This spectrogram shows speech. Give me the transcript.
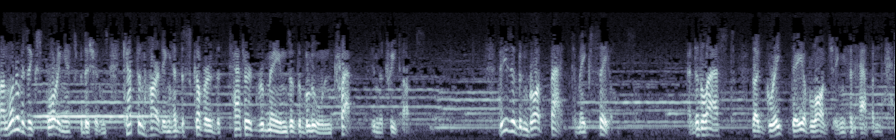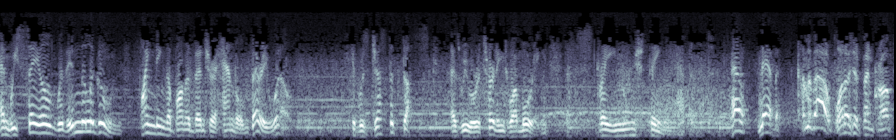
On one of his exploring expeditions, Captain Harding had discovered the tattered remains of the balloon trapped in the treetops. These had been brought back to make sails. And at last, the great day of launching had happened, and we sailed within the lagoon, finding the Bonadventure handled very well. It was just at dusk, as we were returning to our mooring, that a strange thing happened. Help, Neb. Come about. What is it, Pencroft?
